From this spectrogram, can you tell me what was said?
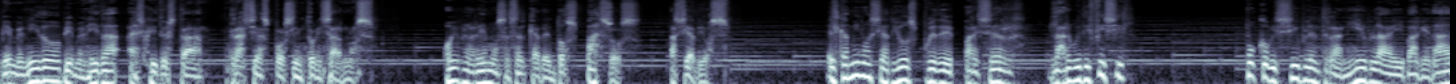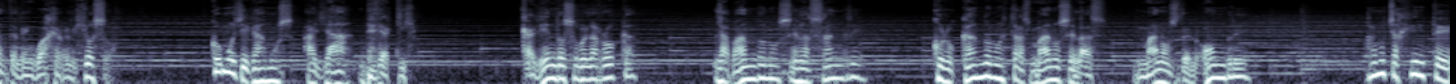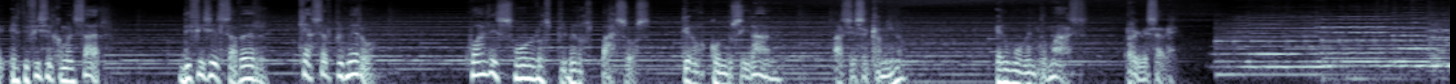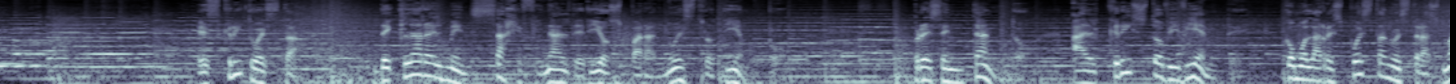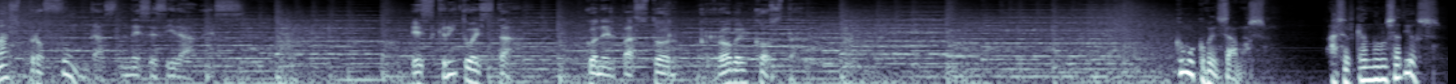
Bienvenido, bienvenida a Escrito está. Gracias por sintonizarnos. Hoy hablaremos acerca de dos pasos hacia Dios. El camino hacia Dios puede parecer largo y difícil, poco visible entre la niebla y vaguedad del lenguaje religioso. ¿Cómo llegamos allá desde aquí? ¿Cayendo sobre la roca? ¿Lavándonos en la sangre? ¿Colocando nuestras manos en las manos del hombre? Para mucha gente es difícil comenzar, difícil saber qué hacer primero. ¿Cuáles son los primeros pasos que nos conducirán hacia ese camino? En un momento más regresaré. Escrito está, declara el mensaje final de Dios para nuestro tiempo, presentando al Cristo viviente como la respuesta a nuestras más profundas necesidades. Escrito está con el pastor Robert Costa. ¿Cómo comenzamos? Acercándonos a Dios.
